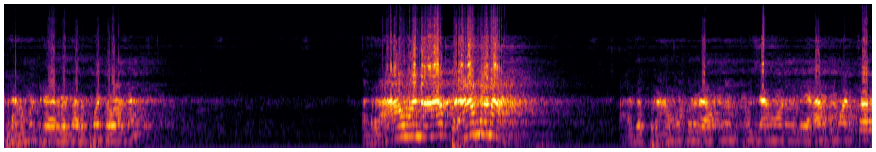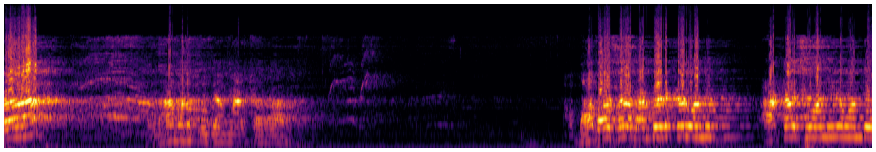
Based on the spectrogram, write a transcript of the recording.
ಬ್ರಾಹ್ಮಣರು ಯಾರು ಅದಾರಪ್ಪ ಅದ್ರೊಳಗ ರಾವಣ, ಬ್ರಾಹ್ಮಣ. ಅದ ಬ್ರಾಹ್ಮಣರು ರಾವಣನ ಪೂಜೆ ಮಾಡೋದಿಲ್ಲ ಯಾರು ಮಾಡ್ತಾರ? ರಾಮನ ಪೂಜೆ ಮಾಡ್ತಾರ. ಬಾಬಾ ಸಾಹೇಬ್ ಅಂಬೇಡ್ಕರ್ ಒಂದು ಆಕಾಶವಾಣಿಯ ಒಂದು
